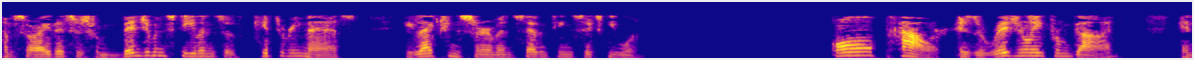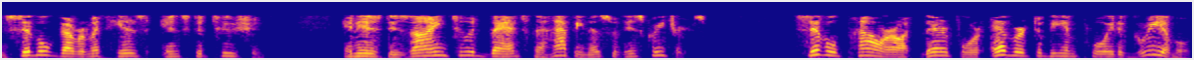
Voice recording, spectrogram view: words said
I'm sorry, this is from Benjamin Stevens of Kittery, Mass., Election Sermon 1761. All power is originally from God, and civil government His institution and is designed to advance the happiness of his creatures. Civil power ought therefore ever to be employed agreeable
